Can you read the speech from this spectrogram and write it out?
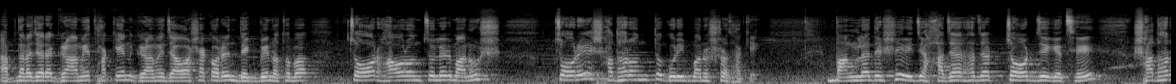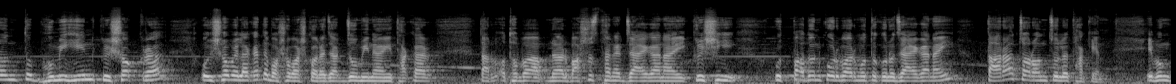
আপনারা যারা গ্রামে থাকেন, গ্রামে যাওয়া আসা করেন, দেখবেন অথবা চর হাওর অঞ্চলের মানুষ, চরে সাধারণত গরিব মানুষরা থাকে। বাংলাদেশের এই যে হাজার হাজার চর জেগেছে, সাধারণত ভূমিহীন কৃষকরা ওইসব এলাকাতে বসবাস করে, যার জমি নাই, থাকার, তার অথবা আপনার বাসস্থানের জায়গা নাই, কৃষি উৎপাদন করবার মতো কোনো জায়গা নাই, তারা চর অঞ্চলে থাকেন। এবং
